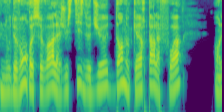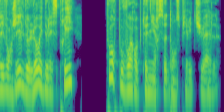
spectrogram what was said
Nous devons recevoir la justice de Dieu dans nos cœurs par la foi, en l'évangile de l'eau et de l'esprit, pour pouvoir obtenir ce don spirituel.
